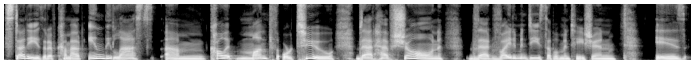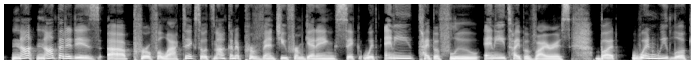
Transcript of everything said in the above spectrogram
studies that have come out in the last, um, call it month or two, that have shown that vitamin D supplementation is not not that it is uh, prophylactic so it's not going to prevent you from getting sick with any type of flu any type of virus. But when we look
